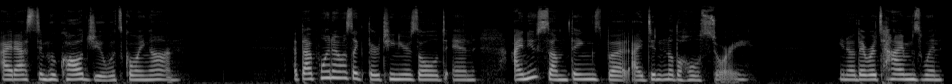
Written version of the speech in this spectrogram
I'd asked him, Who called you? What's going on? At that point, I was like 13 years old, and I knew some things, but I didn't know the whole story. You know, there were times when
